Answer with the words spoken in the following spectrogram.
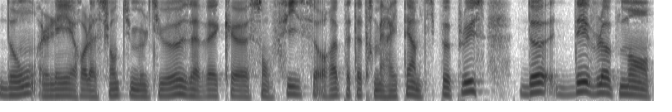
dont les relations tumultueuses avec euh, son fils auraient peut-être mérité un petit peu plus de développement.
